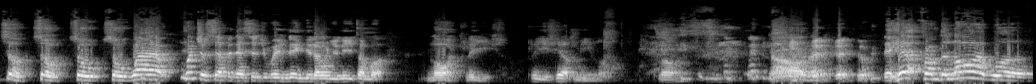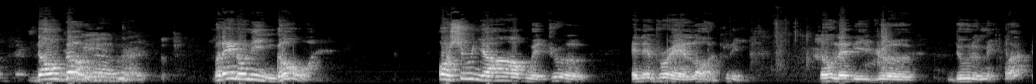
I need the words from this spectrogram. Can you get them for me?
So, so, so, so why put yourself in that situation and then get on your knees talking about, Lord, please, please help me, Lord. Lord. no, the, the, help from the Lord was don't go. But they don't even go on. Or shooting your arm with drugs and then praying, Lord, please, don't let these drugs do to me. What,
